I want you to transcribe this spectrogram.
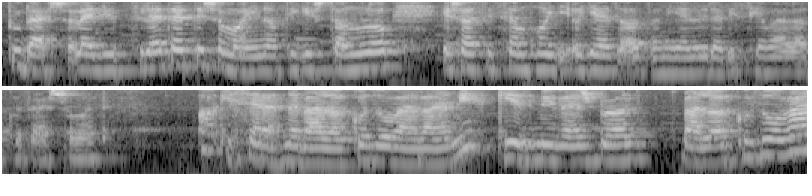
tudással együtt született, és a mai napig is tanulok, és azt hiszem, hogy, hogy ez az, ami előre viszi a vállalkozásomat. Aki szeretne vállalkozóvá válni, kézművesből vállalkozóvá,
